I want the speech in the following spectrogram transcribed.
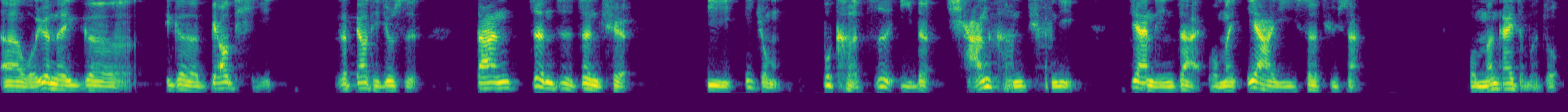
呃，我用了一个一个标题，这个标题就是“当政治正确以一种不可置疑的强横权力降临在我们亚裔社区上，我们该怎么做？”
